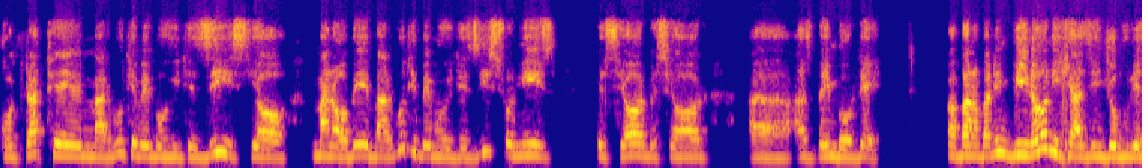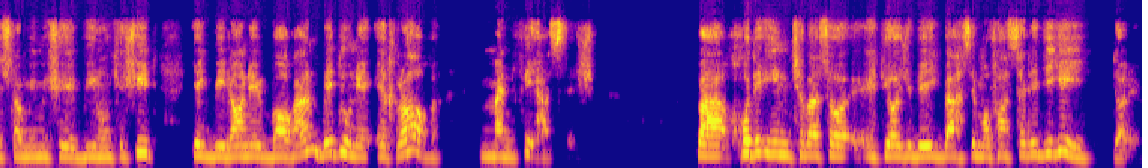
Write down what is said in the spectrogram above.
قدرت مربوط به محیط زیست یا منابع مربوط به محیط زیست رو نیز بسیار بسیار از بین برده. و بنابراین بیلانی که از این جمهوری اسلامی میشه بیرون کشید یک بیلان واقعا بدون اقراق منفی هستش. و خود این چه بسا احتیاج به یک بحث مفصل دیگه ای داره.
